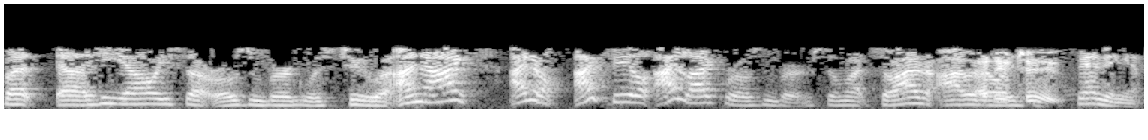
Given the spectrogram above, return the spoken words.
but uh he always thought Rosenberg was too. Uh, and I I don't I feel I like Rosenberg so much, so I I would I always be defending him.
